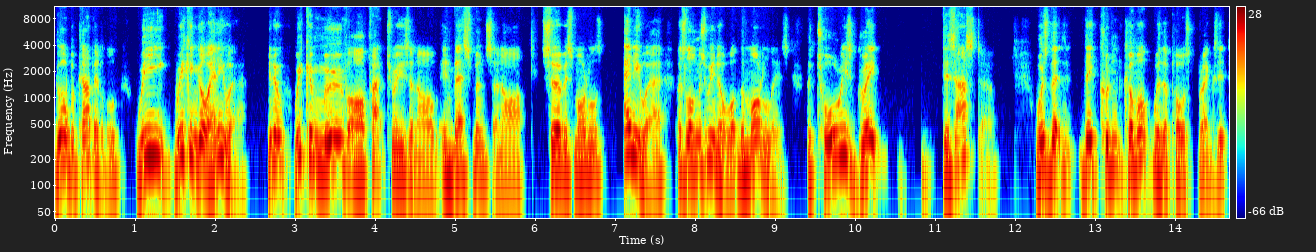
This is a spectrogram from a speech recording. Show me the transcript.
global capital, we we can go anywhere. You know, we can move our factories and our investments and our service models anywhere as long as we know what the model is. The Tories' great disaster was that they couldn't come up with a post-Brexit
